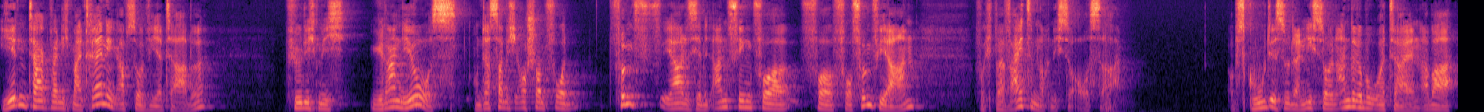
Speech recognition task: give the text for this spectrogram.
jeden Tag, wenn ich mein Training absolviert habe, fühle ich mich grandios. Und das habe ich auch schon vor fünf, ja, das ja mit anfing, vor, vor, vor fünf Jahren, wo ich bei weitem noch nicht so aussah. Ob es gut ist oder nicht, sollen andere beurteilen. Aber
